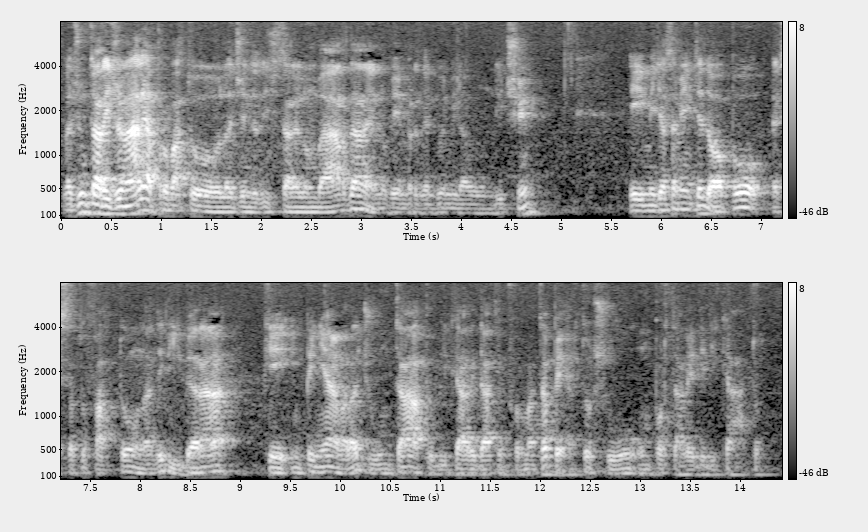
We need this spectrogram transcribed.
La giunta regionale ha approvato l'agenda digitale lombarda nel novembre del 2011 e immediatamente dopo è stato fatto una delibera che impegnava la giunta a pubblicare dati in formato aperto su un portale dedicato.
